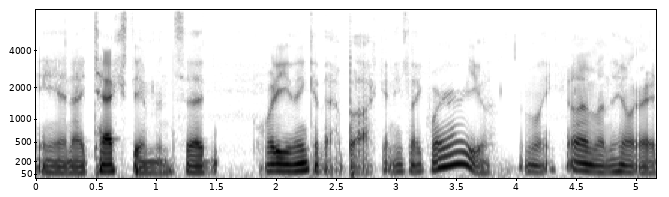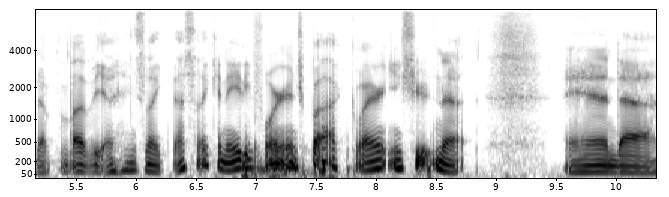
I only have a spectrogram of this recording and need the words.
and I text him and said, "What do you think of that buck?" And he's like, "Where are you?" I'm like, oh, "I'm on the hill right up above you." He's like, "That's like an 84 inch buck. Why aren't you shooting that?" And uh,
